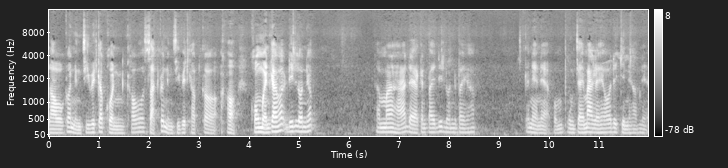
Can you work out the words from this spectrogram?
เราก็หนึ่งชีวิตครับคนเขาสัตว์ก็หนึ่งชีวิตครับ ก็คงเหมือนกันว่าดิ้นรนครับทำมาหาแดกกันไปดิ้นรนไปครับ ก็เนี่ยเนี่ยผมภูมิใจมากเลยครับว่าได้กินนะครับเนี่ย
